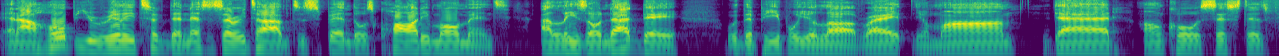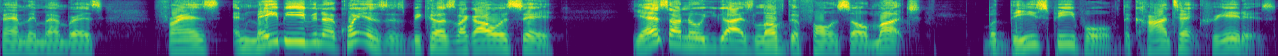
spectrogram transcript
And I hope you really took the necessary time to spend those quality moments, at least on that day, with the people you love, right? Your mom, dad, uncle, sisters, family members, friends, and maybe even acquaintances. Because, like I always say, yes, I know you guys love the phone so much, but these people, the content creators,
